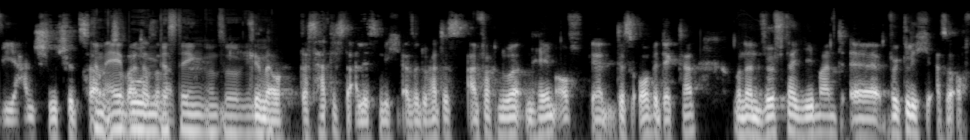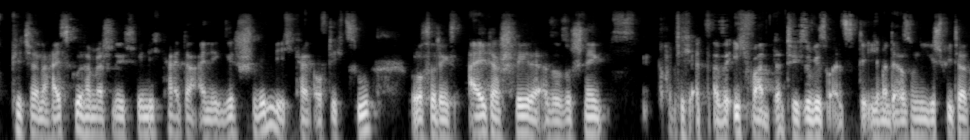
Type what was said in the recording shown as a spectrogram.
wie Handschuhschützer Am und Ellbogen, so weiter. das Ding und so. Genau. genau, das hattest du alles nicht. Also du hattest einfach nur einen Helm auf, der das Ohr bedeckt hat und dann wirft da jemand äh, wirklich, also auch Pitcher in der Highschool haben ja schon die Geschwindigkeit, da eine Geschwindigkeit auf dich zu, wo du auch so denkst, alter Schwede, also so schnell konnte ich, als, also ich war natürlich sowieso als jemand, der das noch nie gespielt hat,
